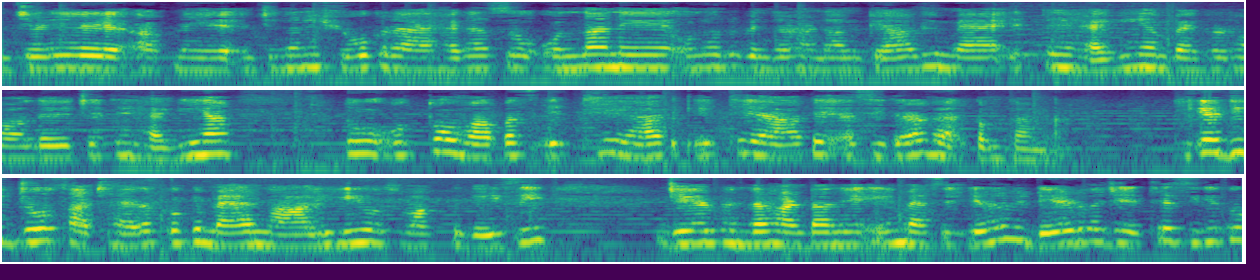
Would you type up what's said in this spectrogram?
ਜਿਹੜੇ ਆਪਣੇ ਜਿਨ੍ਹਾਂ ਨੇ ਸ਼ੋਅ ਕਰਾਇਆ ਹੈਗਾ ਸੋ ਉਹਨਾਂ ਨੇ ਉਹਨੂੰ ਰੁਪਿੰਦਰ ਹਾਂਡਾ ਨੂੰ ਕਿਹਾ ਵੀ ਮੈਂ ਇੱਥੇ ਹੈਗੀ ਆ ਬੈਂਕਟ ਹਾਲ ਦੇ ਵਿੱਚ ਇੱਥੇ ਹੈਗੀ ਆ ਤੂੰ ਉੱਥੋਂ ਵਾਪਸ ਇੱਥੇ ਆ ਤੇ ਇੱਥੇ ਆ ਤੇ ਅਸੀਂ ਤੇਰਾ ਵੈਲਕਮ ਕਰਨਾ। ਠੀਕ ਹੈ ਜੀ ਜੋ ਸੱਚ ਹੈਗਾ ਕਿਉਂਕਿ ਮੈਂ ਨਾਲ ਹੀ ਉਸ ਵਕਤ ਗਈ ਸੀ। ਜੇ ਰਵਿੰਦਰ ਹਾਂਡਾ ਨੇ ਇਹ ਮੈਸੇਜ ਕੀਤਾ ਵੀ 1:30 ਵਜੇ ਇੱਥੇ ਸੀਗੇ ਤਾਂ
